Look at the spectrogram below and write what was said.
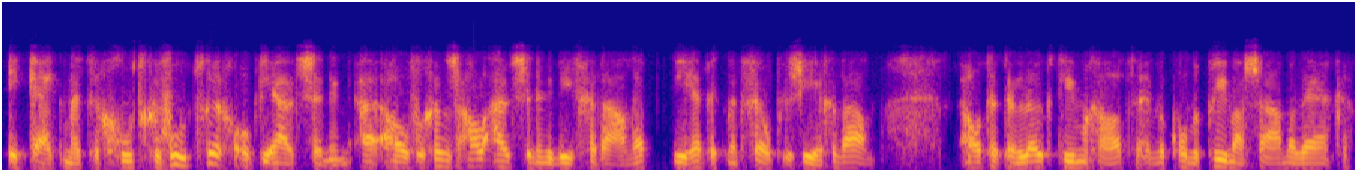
ik kijk met een goed gevoel terug op die uitzending. Uh, overigens, alle uitzendingen die ik gedaan heb, die heb ik met veel plezier gedaan. Altijd een leuk team gehad en we konden prima samenwerken.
